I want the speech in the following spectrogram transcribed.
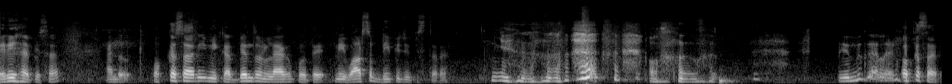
వెరీ హ్యాపీ సార్ అండ్ ఒక్కసారి మీకు అభ్యంతరం లేకపోతే మీ వాట్సాప్ డీపీ చూపిస్తారా? ఎందుకు అలా ఒక్కసారి.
